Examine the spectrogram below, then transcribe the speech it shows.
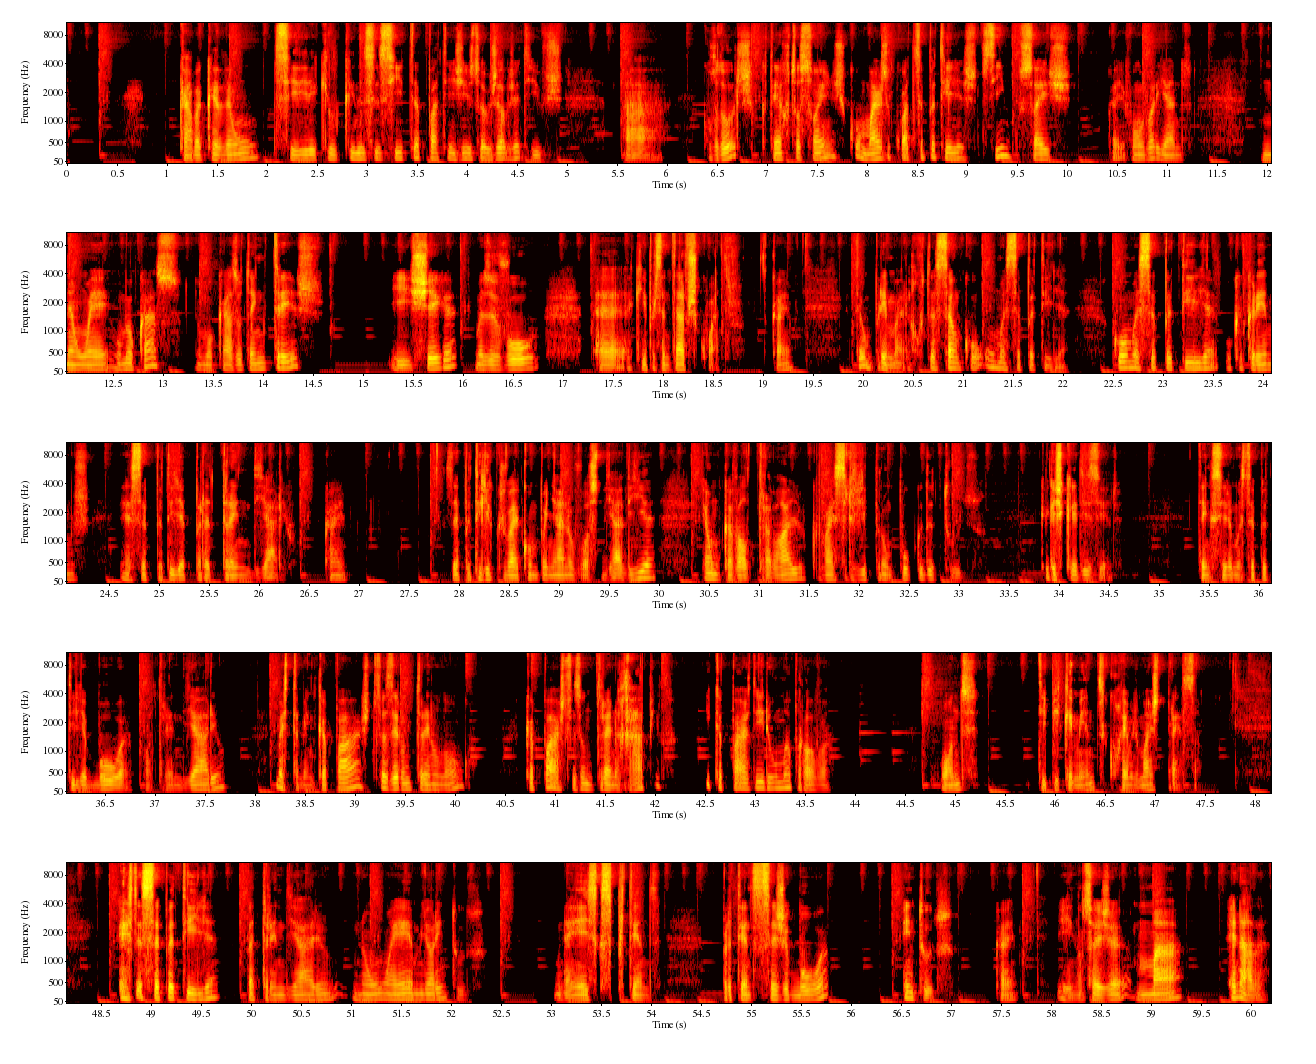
Cabe a cada um decidir aquilo que necessita para atingir os seus objetivos. Há corredores que têm rotações com mais de quatro sapatilhas, cinco, seis, okay? vão variando. Não é o meu caso. No meu caso, eu tenho três, e chega, mas eu vou uh, aqui apresentar-vos quatro. Okay? Então, primeiro, rotação com uma sapatilha. Com uma sapatilha, o que queremos é a sapatilha para treino diário. Okay? Sapatilha que vos vai acompanhar no vosso dia a dia, é um cavalo de trabalho que vai servir para um pouco de tudo. O que é que isto quer dizer? Tem que ser uma sapatilha boa para o treino diário, mas também capaz de fazer um treino longo, capaz de fazer um treino rápido e capaz de ir a uma prova onde tipicamente corremos mais depressa. Esta sapatilha para treino diário não é a melhor em tudo. Nem é isso que se pretende. Pretende que seja boa em tudo. Okay? E não seja má em nada.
